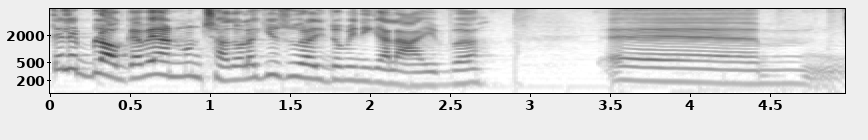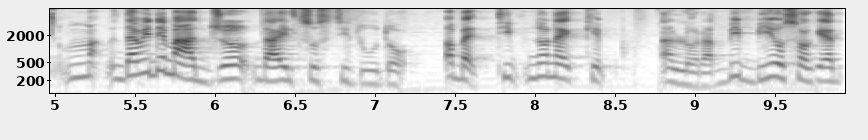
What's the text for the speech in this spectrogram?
Teleblog aveva annunciato la chiusura di Domenica Live. Ehm, Davide Maggio dà il sostituto. Vabbè, ti- non è che allora, BB io so che ha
